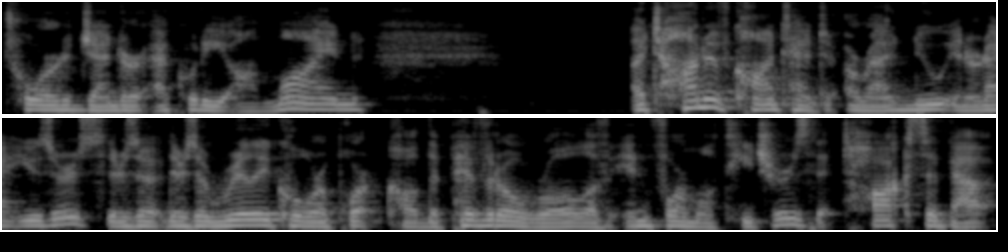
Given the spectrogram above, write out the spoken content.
toward gender equity online, a ton of content around new internet users. There's a there's a really cool report called The Pivotal Role of Informal Teachers that talks about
